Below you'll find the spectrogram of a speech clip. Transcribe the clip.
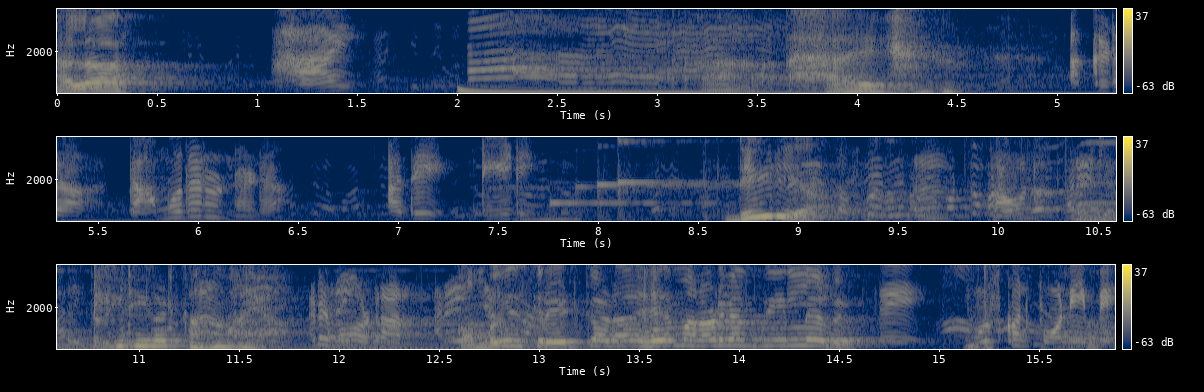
హలో. హాయ్. హాయ్. అక్కడ దామోదర్ ఉన్నాడా? అదే డీడీ. డీడియా? డీడీ గడికి అమ్మాయా? కంపెనీస్ క్రెడిట్ కార్డా? ఏ మనోడికి అంత సీన్ లేదు. మూసుకొని పోనీ బే.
